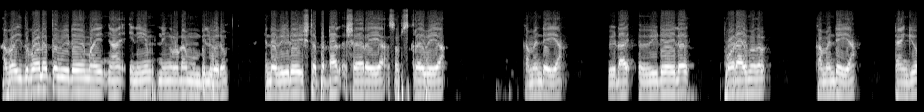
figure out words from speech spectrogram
അപ്പോൾ ഇതുപോലത്തെ വീഡിയോയുമായി ഞാൻ ഇനിയും നിങ്ങളുടെ മുമ്പിൽ വരും. എന്റെ വീഡിയോ ഇഷ്ടപ്പെട്ടാൽ ഷെയർ ചെയ്യുക സബ്സ്ക്രൈബ് ചെയ്യുക. കമന്റ് ചെയ്യുക. വീഡാ വീഡിയോയിലെ പോരായ്മകൾ കമന്റ് ചെയ്യുക. താങ്ക് യു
